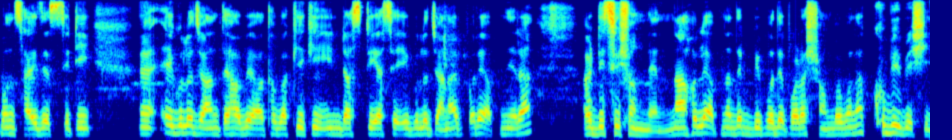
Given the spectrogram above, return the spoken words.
কোন সাইজের সিটি এগুলো জানতে হবে অথবা কি কি ইন্ডাস্ট্রি আছে, এগুলো জানার পরে আপনারা ডিসিশন নেন। না হলে আপনাদের বিপদে পড়ার সম্ভাবনা খুবই বেশি।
